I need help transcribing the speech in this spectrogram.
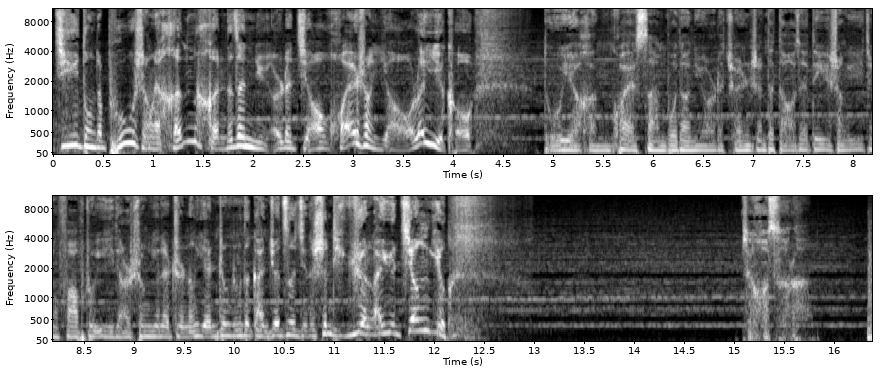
激动的扑上来，狠狠的在女儿的脚踝上咬了一口，毒液很快散布到女儿的全身，她倒在地上，已经发不出一点声音了，只能眼睁睁的感觉自己的身体越来越僵硬，最后死了。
